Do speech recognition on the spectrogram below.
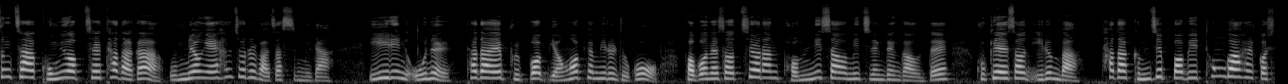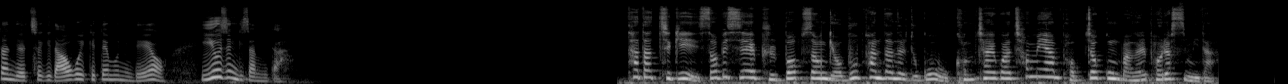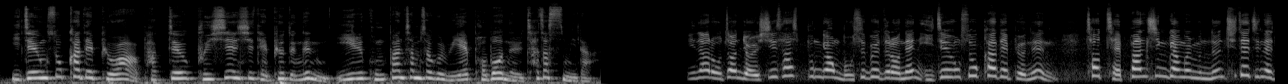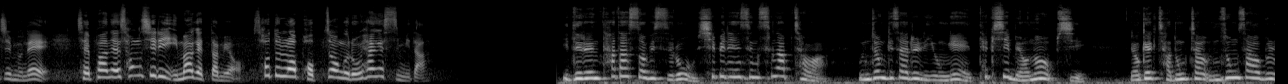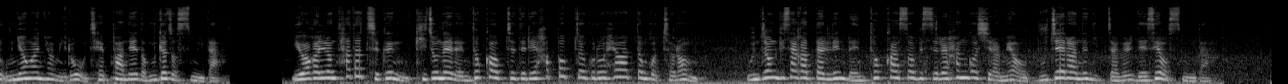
승차 공유업체 타다가 운명의 한 주를 맞았습니다. 2일인 오늘 타다의 불법 영업 혐의를 두고 법원에서 치열한 법리 싸움이 진행된 가운데 국회에선 이른바 타다 금지법이 통과할 것이란 예측이 나오고 있기 때문인데요. 이효진 기자입니다. 타다 측이 서비스의 불법성 여부 판단을 두고 검찰과 첨예한 법적 공방을 벌였습니다. 이재용 소카 대표와 박재욱 VCNC 대표 등은 2일 공판 참석을 위해 법원을 찾았습니다. 이날 오전 10시 40분경 모습을 드러낸 이재용 소카 대표는 첫 재판 신경을 묻는 취재진의 질문에 재판에 성실히 임하겠다며 서둘러 법정으로 향했습니다. 이들은 타다 서비스로 11인승 승합차와 운전기사를 이용해 택시 면허 없이 여객 자동차 운송 사업을 운영한 혐의로 재판에 넘겨졌습니다. 이와 관련 타다 측은 기존의 렌터카 업체들이 합법적으로 해왔던 것처럼 운전기사가 딸린 렌터카 서비스를 한 것이라며 무죄라는 입장을 내세웠습니다.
